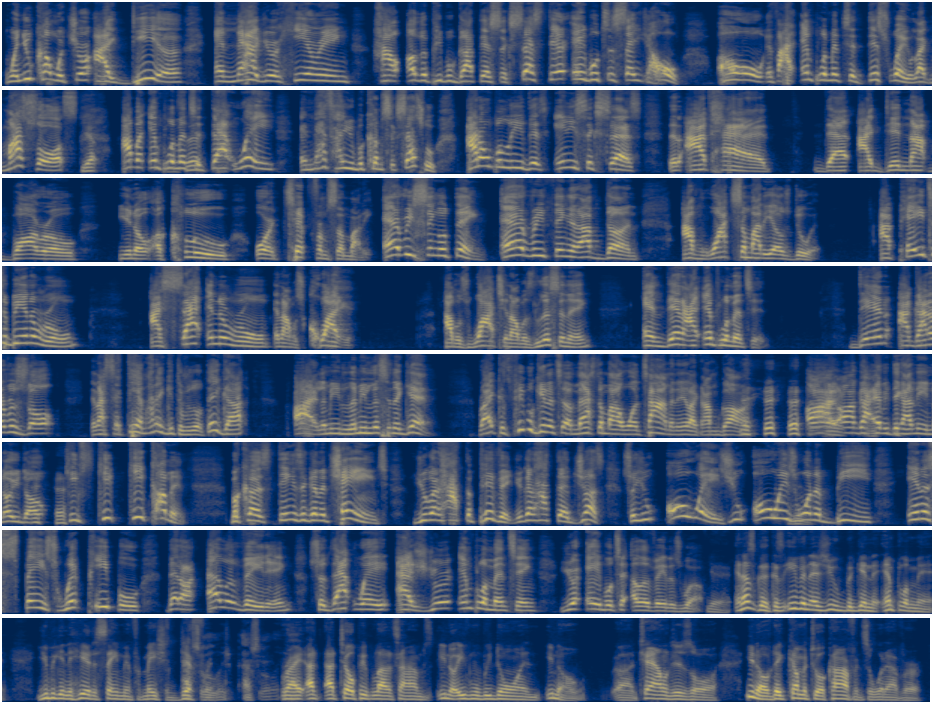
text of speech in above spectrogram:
when you come with your idea and now you're hearing how other people got their success, they're able to say, yo, oh, if I implement it this way, like my sauce, Yep. I'm gonna implement That's it that way, and that's how you become successful. I don't believe there's any success that I've had that I did not borrow, you know, a clue or a tip from somebody. Every single thing, everything that I've done, I've watched somebody else do it. I paid to be in a room. I sat in the room and I was quiet. I was watching, I was listening, and then I implemented. Then I got a result and I said, damn, I didn't get the result they got. All right, let me let me listen again. Right? Because people get into a mastermind one time and they're like, I'm gone. All right, I got everything I need. No, you don't. keep keep keep coming. Because things are gonna change. You're gonna have to pivot. You're gonna have to adjust. So you always, you always want to be in a space with people that are elevating. So that way, as you're implementing, you're able to elevate as well. Yeah, and that's good because even as you begin to implement, you begin to hear the same information different. Absolutely. Absolutely. right? I, I tell people a lot of times, you know, even when we're doing, you know, uh, challenges or you know, if they come into a conference or whatever,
